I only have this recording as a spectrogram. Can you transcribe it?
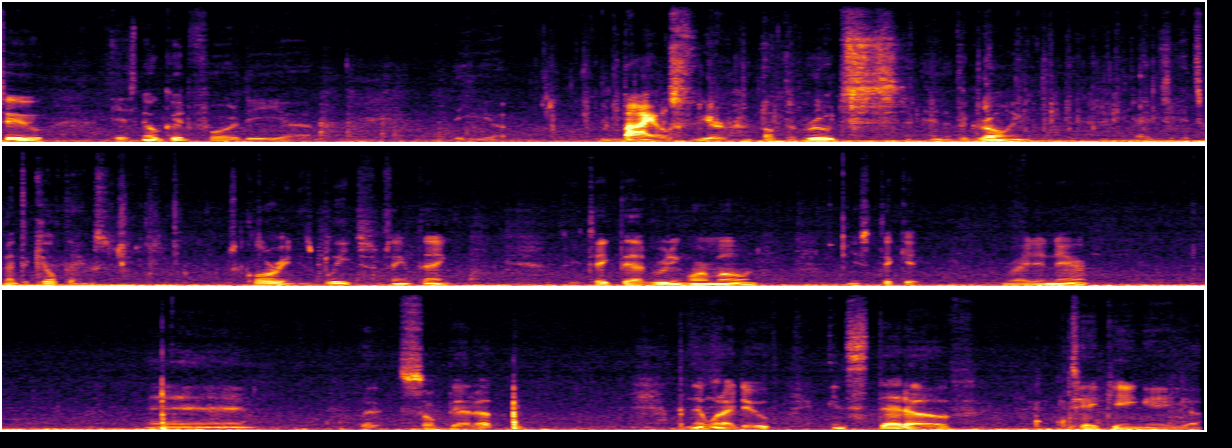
too is no good for the uh, the uh, biosphere of the roots and of the growing. It's, it's meant to kill things. It's chlorine, it's bleach, same thing take that rooting hormone, you stick it right in there, and let it soak that up. And then what I do, instead of taking a, uh,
